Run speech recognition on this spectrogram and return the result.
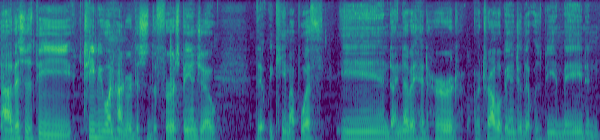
Uh, this is the TB100. This is the first banjo that we came up with. and I never had heard of a travel banjo that was being made and,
